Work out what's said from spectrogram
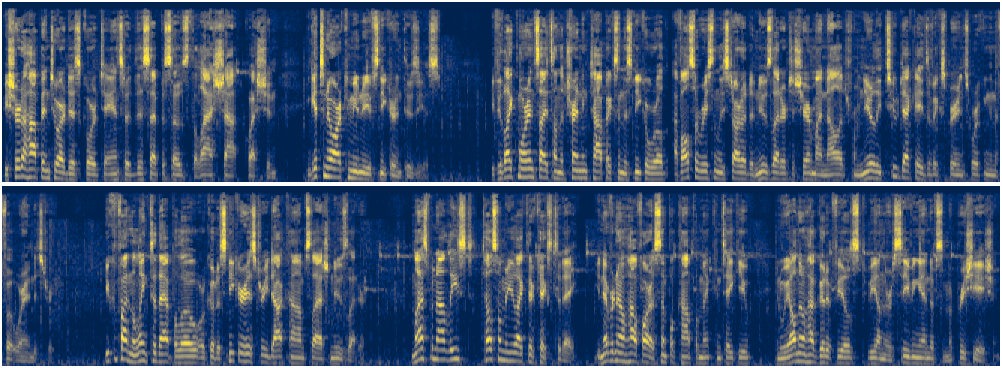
Be sure to hop into our Discord to answer this episode's The Last Shot question and get to know our community of sneaker enthusiasts. If you'd like more insights on the trending topics in the sneaker world, I've also recently started a newsletter to share my knowledge from nearly two decades of experience working in the footwear industry. You can find the link to that below or go to sneakerhistory.com slash newsletter. And last but not least, tell someone you like their kicks today. You never know how far a simple compliment can take you, and we all know how good it feels to be on the receiving end of some appreciation.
